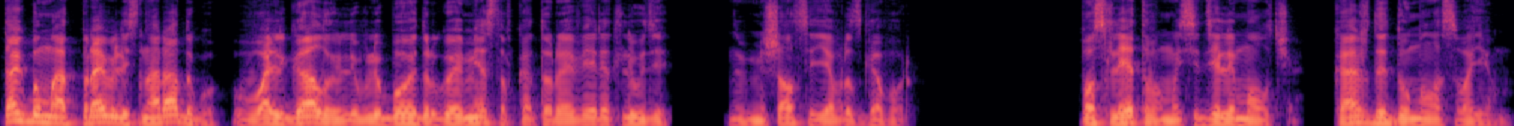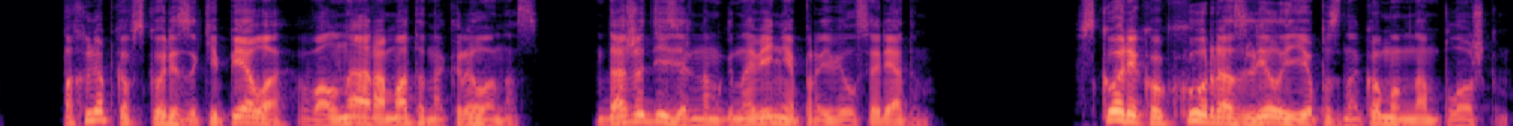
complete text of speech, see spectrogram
Так бы мы отправились на Радугу, в Вальгалу или в любое другое место, в которое верят люди», — вмешался я в разговор. После этого мы сидели молча, каждый думал о своем. Похлебка вскоре закипела, волна аромата накрыла нас. Даже дизель на мгновение проявился рядом. Вскоре Кокхур разлил ее по знакомым нам плошкам.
